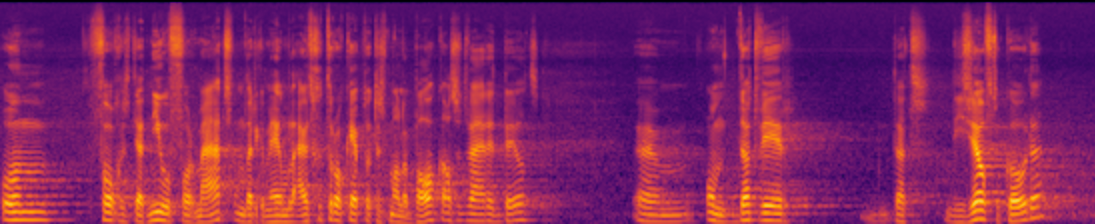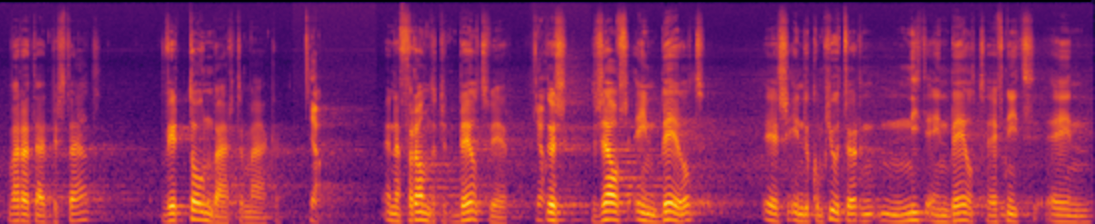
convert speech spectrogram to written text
om volgens dat nieuwe formaat, omdat ik hem helemaal uitgetrokken heb tot een smalle balk als het ware, het beeld, ehm, om dat weer, dat, diezelfde code, waar het uit bestaat, weer toonbaar te maken. Ja. En dan verandert het beeld weer. Ja. Dus zelfs één beeld is in de computer niet één beeld, heeft niet één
